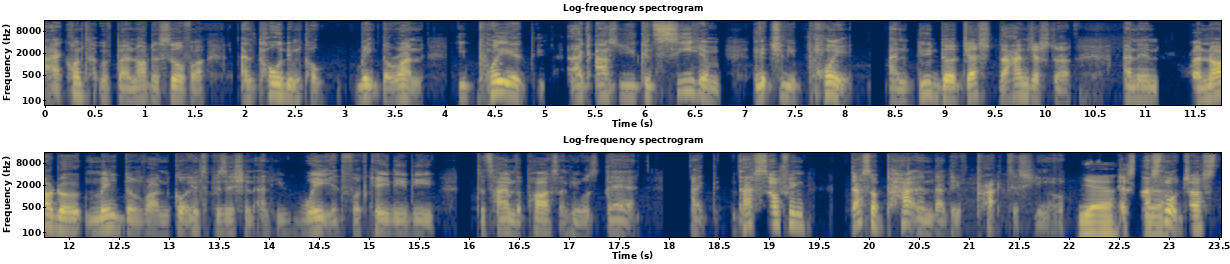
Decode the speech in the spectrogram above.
eye contact with Bernardo Silva and told him to make the run. He pointed like as you could see him literally point and do the gest the hand gesture, and then Bernardo made the run, got into position, and he waited for KDB to time the pass, and he was there. Like that's something. That's a pattern that they've practiced. You know, Yeah. that's, that's Yeah. not just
